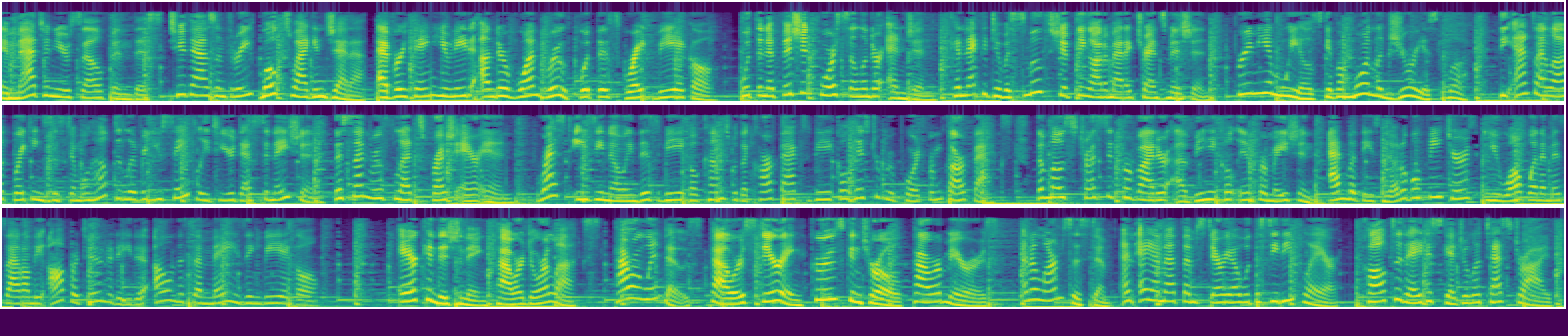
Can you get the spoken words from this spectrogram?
Imagine yourself in this 2003 Volkswagen Jetta. Everything you need under one roof with this great vehicle. With an efficient four-cylinder engine connected to a smooth shifting automatic transmission, premium wheels give a more luxurious look. The anti-lock braking system will help deliver you safely to your destination. The sunroof lets fresh air in. Rest easy knowing this vehicle comes with a Carfax Vehicle History Report from Carfax, the most trusted provider of vehicle information. And with these notable features, you won't want to miss out on the opportunity to own this amazing vehicle air conditioning, power door locks, power windows, power steering, cruise control, power mirrors, an alarm system, an AM FM stereo with a CD player. Call today to schedule a test drive.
